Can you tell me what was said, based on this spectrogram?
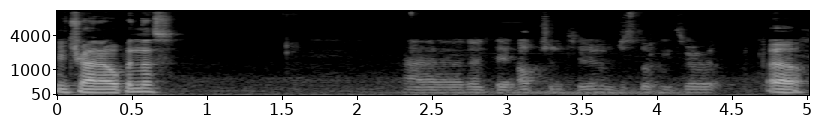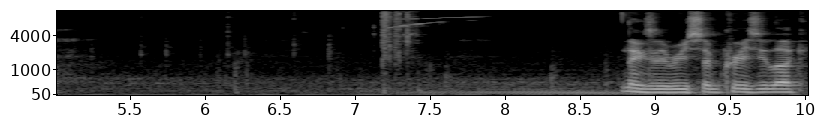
You trying to open this? Uh, I don't see an option to. I'm just looking through it. Oh. Thanks to the resub crazy luck.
